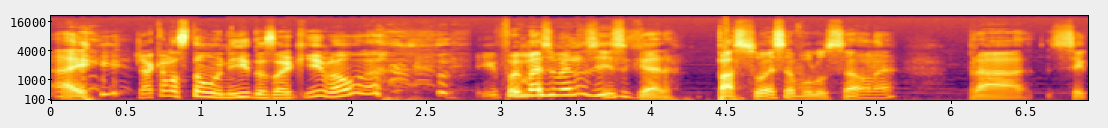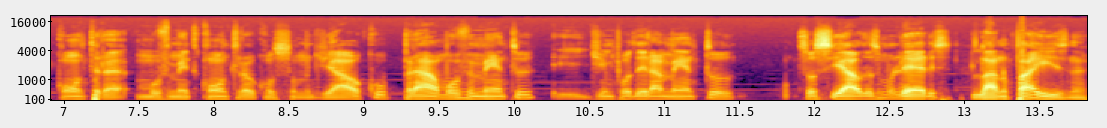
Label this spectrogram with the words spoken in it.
Aí, Já que elas estão unidas aqui, vamos, né? e foi mais ou menos isso, cara. Passou essa evolução, né? Pra ser contra o movimento contra o consumo de álcool, pra um movimento de empoderamento social das mulheres lá no país, né?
